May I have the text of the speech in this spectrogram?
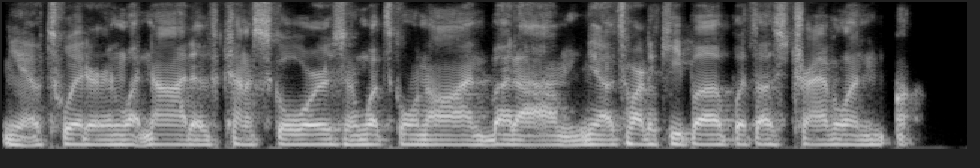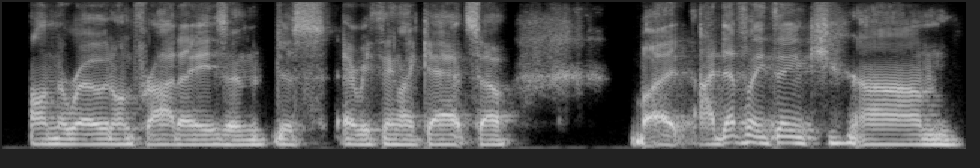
you know Twitter and whatnot of kind of scores and what's going on. But um you know it's hard to keep up with us traveling on the road on Fridays and just everything like that. So, but I definitely think um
